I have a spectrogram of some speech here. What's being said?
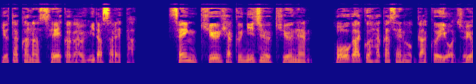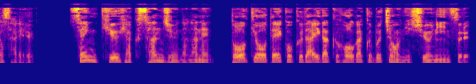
豊かな成果が生み出された。1929年、法学博士の学位を授与される。1937年、東京帝国大学法学部長に就任する。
